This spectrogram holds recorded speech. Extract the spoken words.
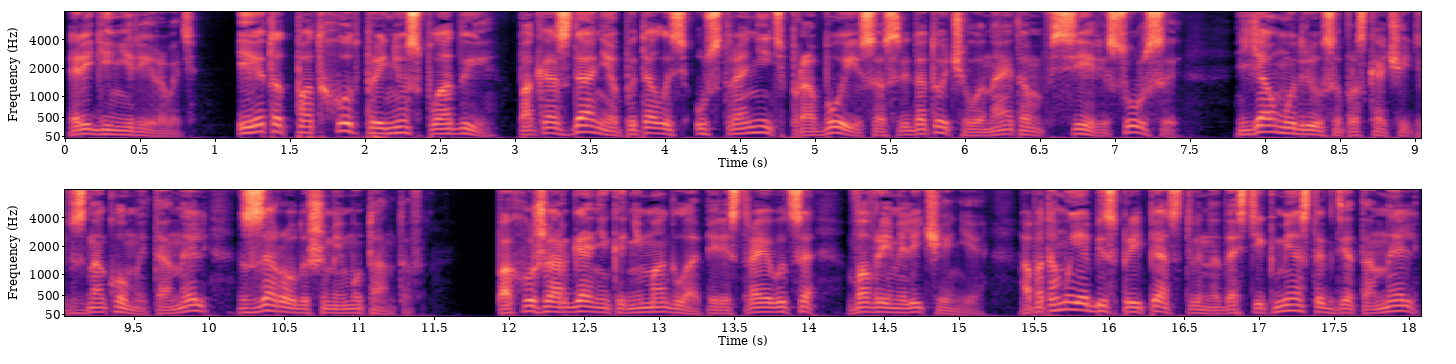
регенерировать. И этот подход принес плоды. Пока здание пыталось устранить пробой и сосредоточило на этом все ресурсы, я умудрился проскочить в знакомый тоннель с зародышами мутантов. Похоже, органика не могла перестраиваться во время лечения, а потому я беспрепятственно достиг места, где тоннель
